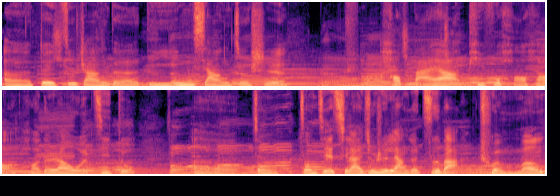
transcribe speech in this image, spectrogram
呃，对组长的第一印象就是好白啊，皮肤好好，好的让我嫉妒。总结起来就是两个字吧，蠢萌。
